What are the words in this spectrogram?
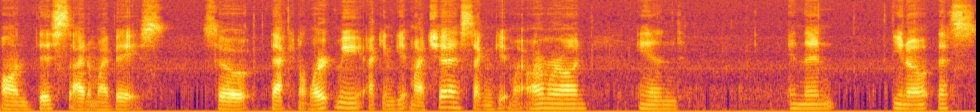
on this side of my base. So that can alert me, I can get my chest, I can get my armor on, and and then, you know, that's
